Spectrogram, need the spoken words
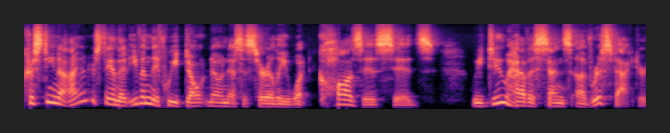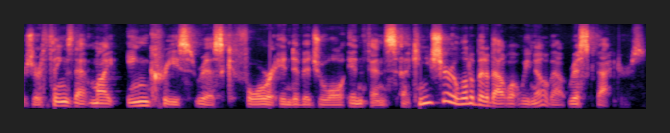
Kristina, I understand that even if we don't know necessarily what causes SIDS, we do have a sense of risk factors or things that might increase risk for individual infants. Uh, can you share a little bit about what we know about risk factors?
